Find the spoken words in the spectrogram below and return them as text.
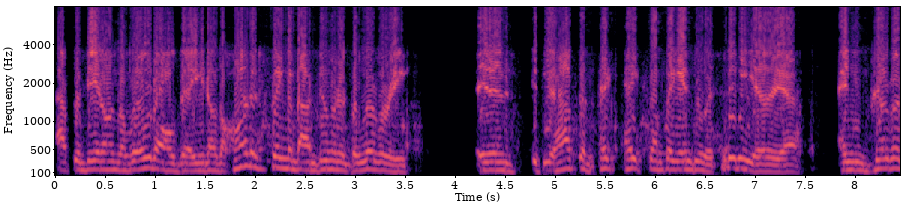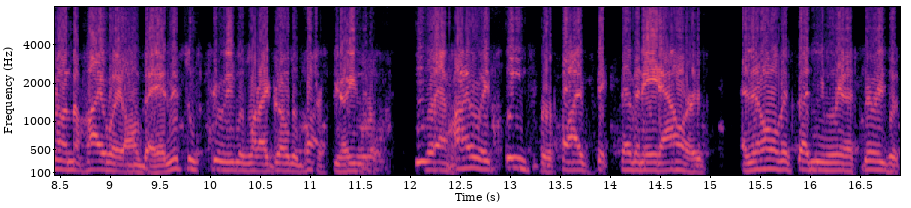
after being on the road all day. You know, the hardest thing about doing a delivery is if you have to take, take something into a city area and you've driven on the highway all day. And this was true even when I drove the bus. You know, you would, you would have highway speeds for five, six, seven, eight hours. And then all of a sudden you were in a series of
